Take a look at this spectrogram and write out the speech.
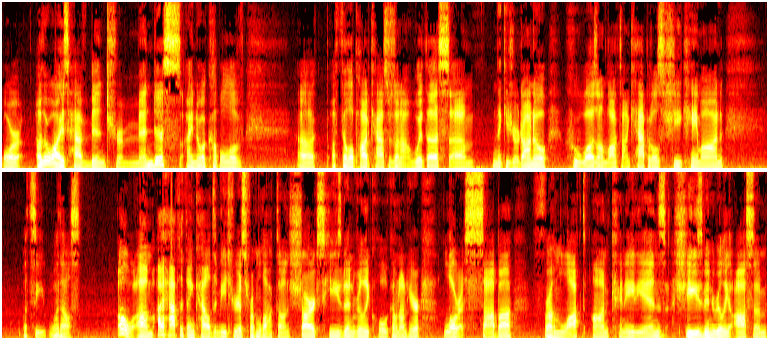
or otherwise have been tremendous. I know a couple of uh, fellow podcasters are not with us. Um, Nikki Giordano, who was on Locked On Capitals. She came on. Let's see, what else? Oh, um, I have to thank Kyle Demetrius from Locked On Sharks. He's been really cool coming on here. Laura Saba from Locked On Canadiens. She's been really awesome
